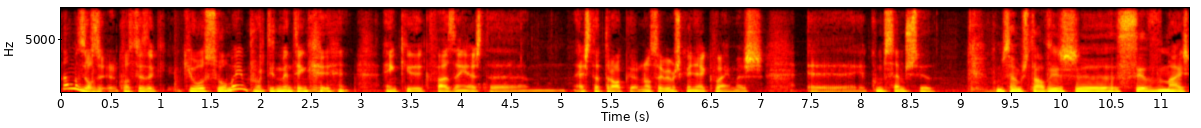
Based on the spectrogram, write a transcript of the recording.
não, mas eles com certeza que, que o assumem a partir do momento em que, em que, que fazem esta, esta troca. Não sabemos quem é que vem, mas eh, começamos cedo. Começamos talvez eh, cedo demais.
